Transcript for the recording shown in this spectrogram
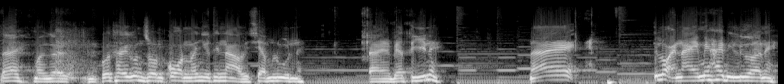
đây mọi người có thấy con giòn con nó như thế nào thì xem luôn này. Đây bé tí này. Đấy cái loại này mới hay bị lừa này.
